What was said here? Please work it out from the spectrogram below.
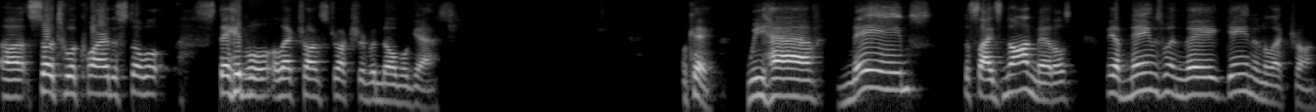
Uh, so to acquire the stable, stable electron structure of a noble gas. Okay, we have names besides non-metals. We have names when they gain an electron.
